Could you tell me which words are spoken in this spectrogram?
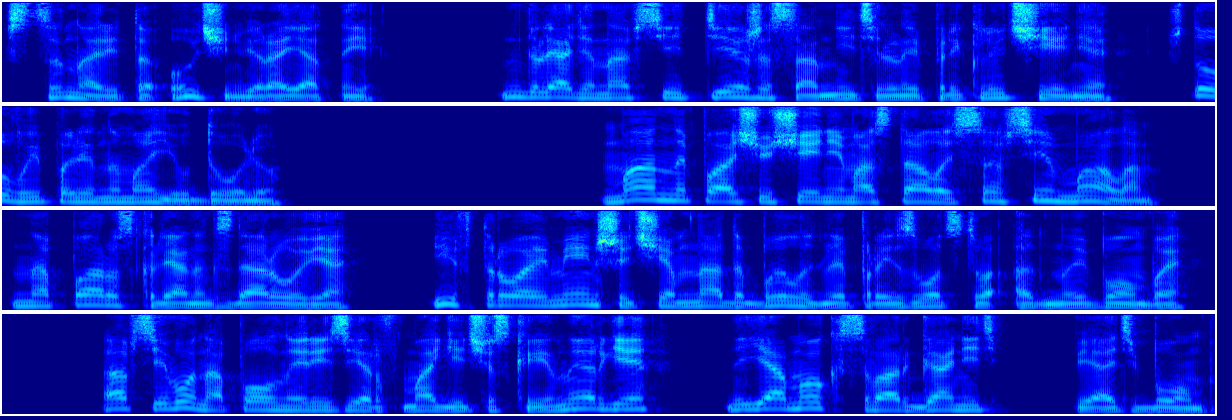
Сценарий-то очень вероятный, глядя на все те же сомнительные приключения, что выпали на мою долю. Манны, по ощущениям, осталось совсем мало, на пару склянок здоровья – и втрое меньше, чем надо было для производства одной бомбы. А всего на полный резерв магической энергии я мог сварганить пять бомб.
